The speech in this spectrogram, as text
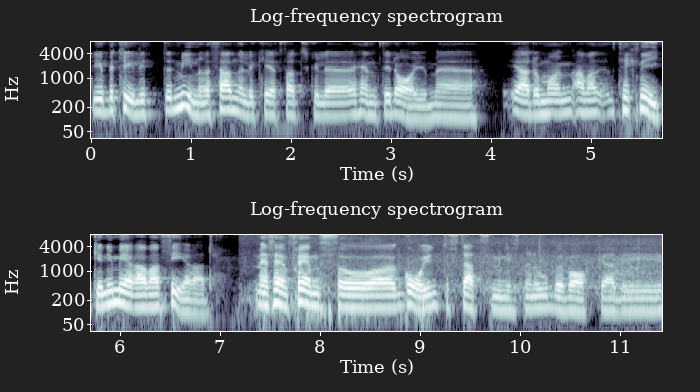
det är betydligt mindre sannolikhet för att det skulle hänt idag ju med, ja, de har, tekniken är mer avancerad. Men sen främst så går ju inte statsministern obevakad i,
